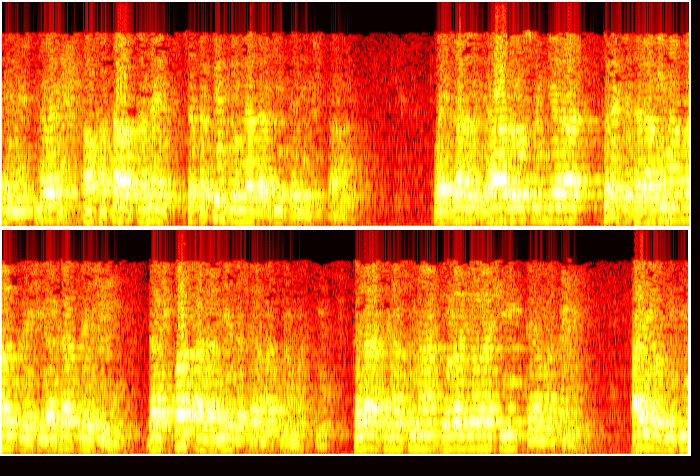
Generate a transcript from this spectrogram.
نسنوی او خطا تمین ستفیل جملہ دا جی دلیشتان ویزال جہالو سجیرات کرچ دراغینا بل کلیشی آگا کلیشی داشپاک علامی دا قیامت نمت کلا سنا سنا جوڑا جوڑا شی قیامت ہر یو بیدین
